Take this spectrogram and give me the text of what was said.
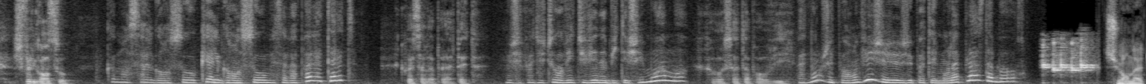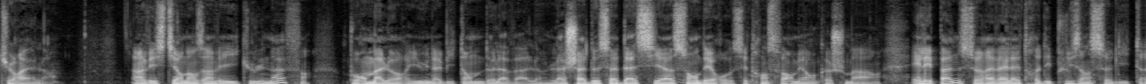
Je fais le grand saut. Comment ça, le grand saut? Quel grand saut? Mais ça va pas la tête? Quoi, ça va pas la tête? Mais j'ai pas du tout envie que tu viennes habiter chez moi, moi. Comment ça, t'as pas envie? Bah non, j'ai pas envie. J'ai j'ai pas tellement la place d'abord. surnaturel. Investir dans un véhicule neuf pour Mallory, une habitante de Laval, l'achat de sa Dacia Sandero s'est transformé en cauchemar. Et les pannes se révèlent être des plus insolites.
